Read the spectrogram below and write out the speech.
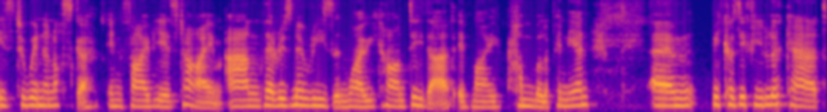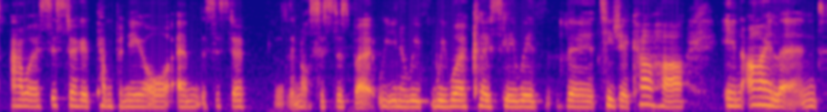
is to win an Oscar in five years' time. And there is no reason why we can't do that, in my humble opinion. Um, because if you look at our sisterhood company or um, the sister, not sisters, but you know, we, we work closely with the TG4 in Ireland.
